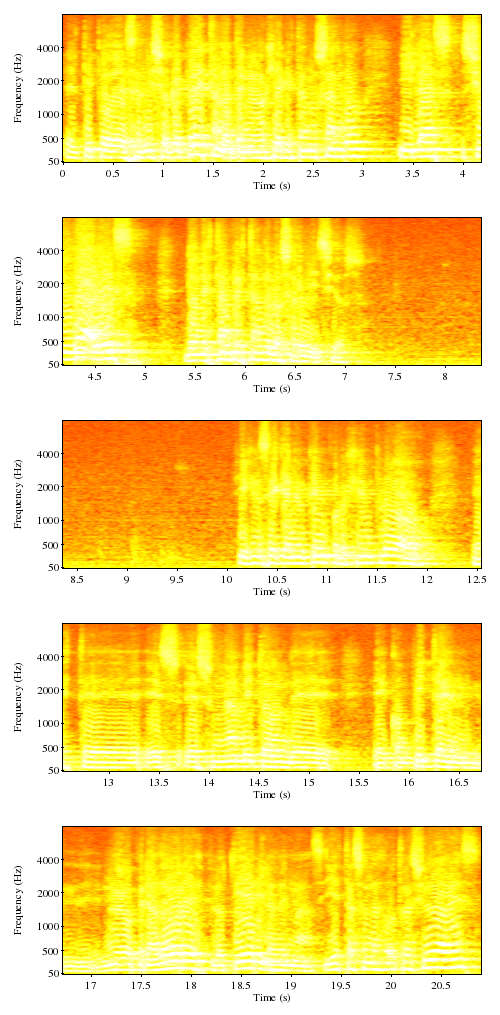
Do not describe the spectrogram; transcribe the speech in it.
el tipo de servicio que prestan, la tecnología que están usando y las ciudades donde están prestando los servicios. Fíjense que Neuquén, por ejemplo, este, es, un ámbito donde eh, compiten eh, nueve operadores, Plotier y las demás. Y estas son las otras ciudades,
